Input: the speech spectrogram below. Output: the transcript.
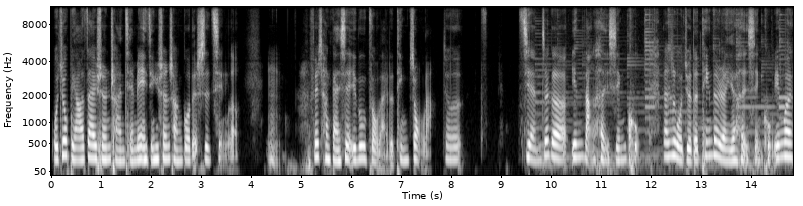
我就不要再宣传前面已经宣传过的事情了，嗯，非常感谢一路走来的听众啦，就。剪这个音档很辛苦，但是我觉得听的人也很辛苦，因为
